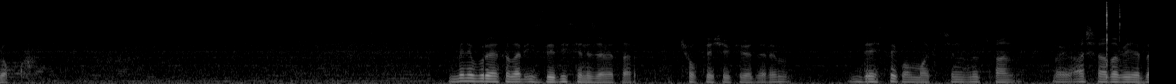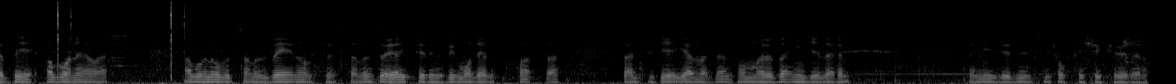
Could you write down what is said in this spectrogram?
yok. Beni buraya kadar izlediyseniz evet çok teşekkür ederim. Destek olmak için lütfen böyle aşağıda bir yerde bir abone var. Abone olursanız, beğeni atırsanız veya istediğiniz bir model varsa ben Türkiye'ye gelmeden onları da incelerim. Beni izlediğiniz için çok teşekkür ederim.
